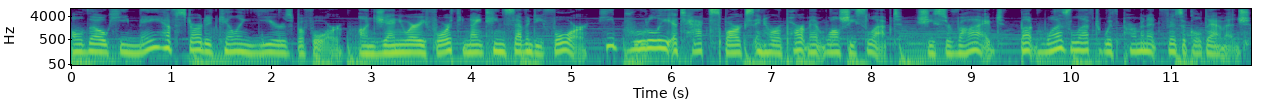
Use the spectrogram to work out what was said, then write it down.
although he may have started killing years before. On January 4, 1974, he brutally attacked Sparks in her apartment while she slept. She survived, but was left with permanent physical damage.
